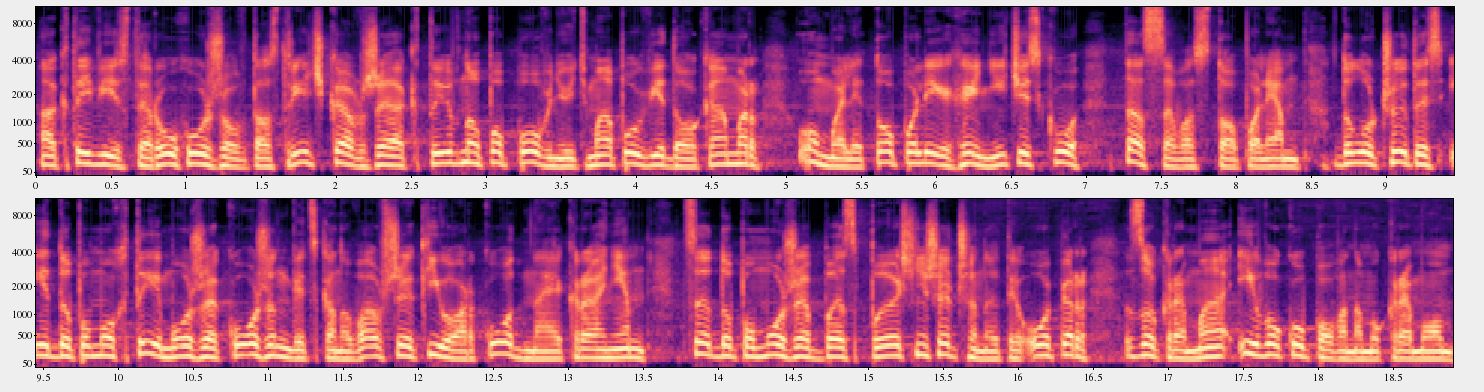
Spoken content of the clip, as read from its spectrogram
Активісти руху Жовта стрічка вже активно поповнюють мапу відеокамер у Мелітополі, Генічеську та Севастополі. Долучитись і допомогти може кожен, відсканувавши QR-код на екрані. Це допоможе безпечніше чинити опір, зокрема і в окупованому Криму.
